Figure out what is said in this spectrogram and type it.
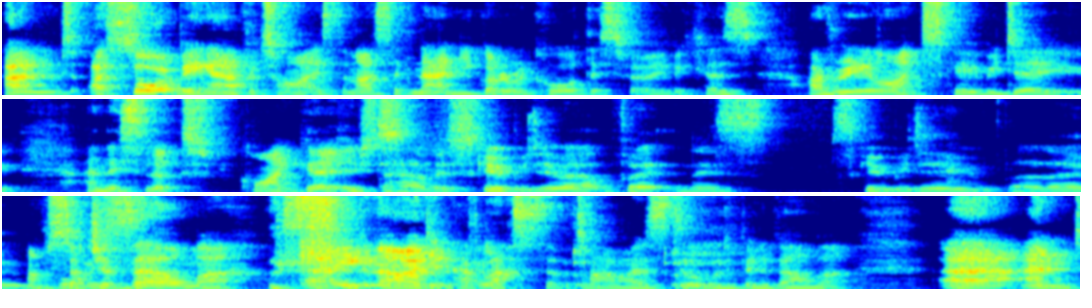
And I saw it being advertised, and I said, "Nan, you've got to record this for me because I really like Scooby Doo, and this looks quite He good." used to have his Scooby Doo outfit and his Scooby Doo. I don't know. I'm voice. such a Velma. Uh, even though I didn't have glasses at the time, I still would have been a Velma. Uh, and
